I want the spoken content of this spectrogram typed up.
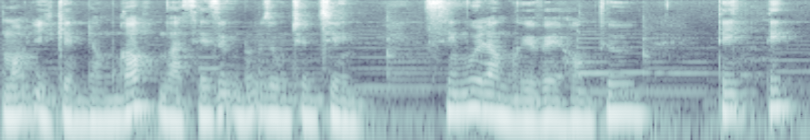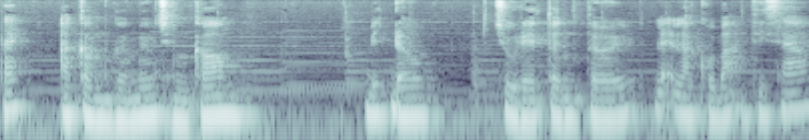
Mọi ý kiến đóng góp và xây dựng nội dung chương trình xin vui lòng gửi về hòm thư tít tít tách a gmail.com Biết đâu, chủ đề tuần tới lại là của bạn thì sao?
